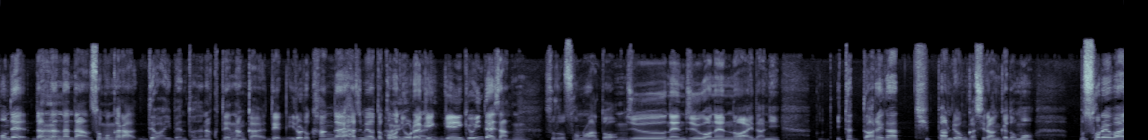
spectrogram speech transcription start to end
ほんでだんだんだんだんそこから、ではイベントでなくてなんかでいろいろ考え始めようところにはい。俺は現役を引退したん、するとその後、10年15年の間に一体誰が引っ張りょんか知らんけども、もうそれは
